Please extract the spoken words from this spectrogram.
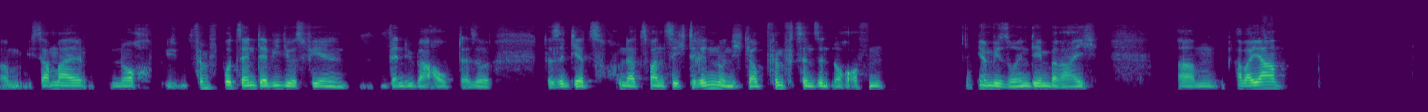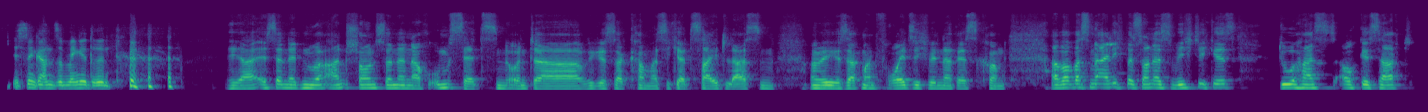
ähm, ich sag mal, noch fünf Prozent der Videos fehlen, wenn überhaupt. Also da sind jetzt 120 drin und ich glaube 15 sind noch offen. Irgendwie so in dem Bereich. Ähm, aber ja, ist eine ganze Menge drin. Ja, ist ja nicht nur anschauen, sondern auch umsetzen. Und da, wie gesagt, kann man sich ja Zeit lassen. Und wie gesagt, man freut sich, wenn der Rest kommt. Aber was mir eigentlich besonders wichtig ist, du hast auch gesagt,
